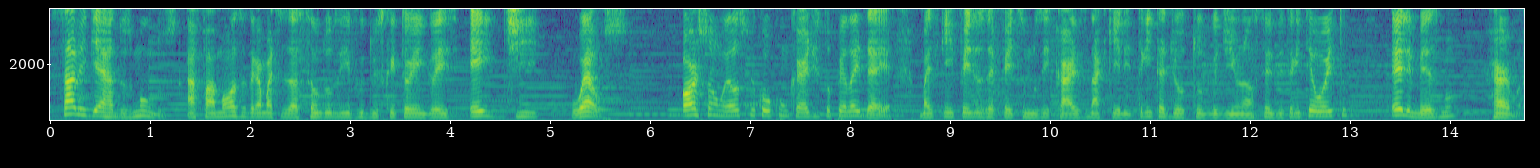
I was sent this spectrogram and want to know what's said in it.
Sabe Guerra dos Mundos, a famosa dramatização do livro do escritor inglês A.G. Wells? Orson Welles ficou com crédito pela ideia, mas quem fez os efeitos musicais naquele 30 de outubro de 1938, ele mesmo, Herman.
